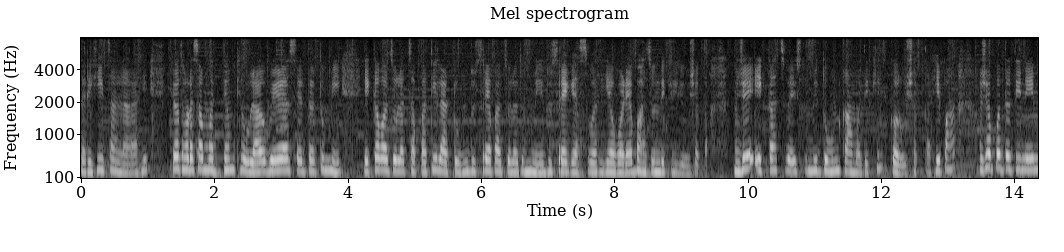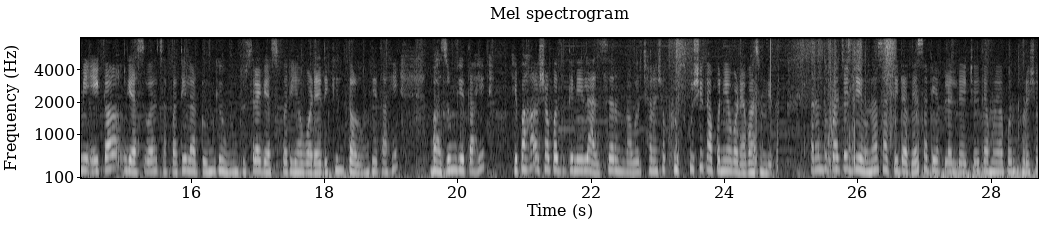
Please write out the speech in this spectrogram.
तरीही चालणार आहे. किंवा थोडासा मध्यम ठेवला वेळ असेल तर तुम्ही एका बाजूला चपाती लाटून दुसऱ्या बाजूला तुम्ही दुसऱ्या गॅसवर या वड्या भाजून देखील घेऊ शकता. म्हणजे एकाच वेळेस तुम्ही दोन कामं देखील करू शकता. हे पहा अशा पद्धतीने मी एका गॅसवर चपाती लाटून घेऊन दुसऱ्या गॅसवर या वड्या देखील तळून घेत आहे भाजून घेत आहे. हे पहा अशा पद्धतीने लालसर रंगावर छान अशा खुसखुशीत आपण या वड्या भाजून घेतो. कारण दुपारच्या जेवणासाठी डब्यासाठी आपल्याला द्यायचे आहे त्यामुळे आपण थोडेसे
